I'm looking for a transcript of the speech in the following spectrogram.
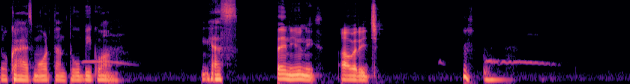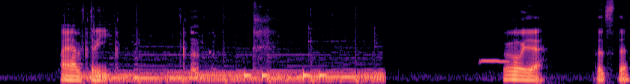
Luca has more than two big one. Yes, 10 units average. I have three. oh yeah, that's the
